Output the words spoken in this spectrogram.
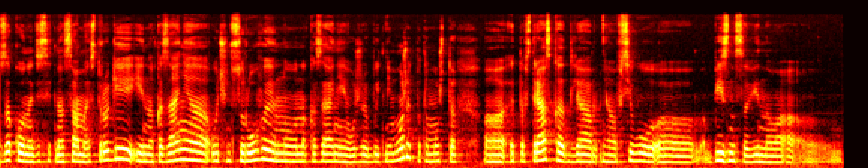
Законы действительно самые строгие, и наказания очень суровые, но наказания уже быть не может, потому что э, эта встряска для э, всего э, бизнеса винного э,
